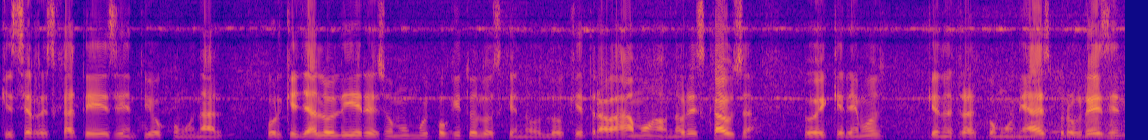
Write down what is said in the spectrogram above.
que se rescate ese sentido comunal, porque ya los líderes somos muy poquitos los que, nos, los que trabajamos a honores causa, lo que queremos que nuestras comunidades progresen.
